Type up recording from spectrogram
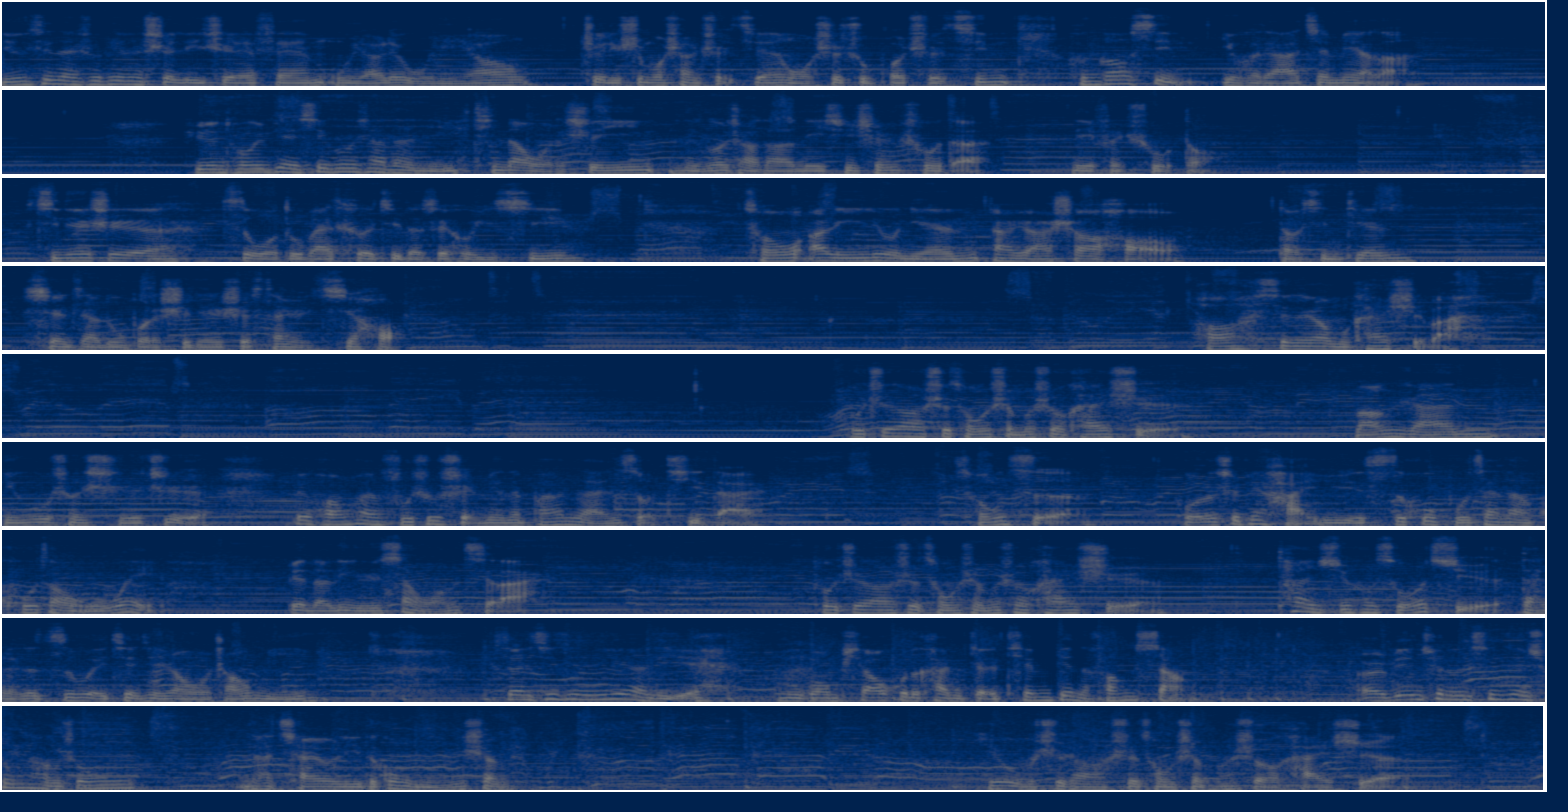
您现在收听的是荔枝 FM 五幺六五零幺，这里是陌上指尖，我是主播池青，很高兴又和大家见面了。愿同一片星空下的你，听到我的声音，能够找到内心深处的那份触动。今天是自我独白特辑的最后一期，从二零一六年二月二十二号到今天，现在录播的时间是三月七号。好，现在让我们开始吧。不知道是从什么时候开始，茫然凝固成实质，被缓缓浮出水面的斑斓所替代。从此，我的这片海域似乎不再那枯燥无味，变得令人向往起来。不知道是从什么时候开始，探寻和索取带来的滋味渐渐让我着迷。在寂静的夜里，目光飘忽地看着天边的方向，耳边却能听见胸膛中那强有力的共鸣声。又不知道是从什么时候开始，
